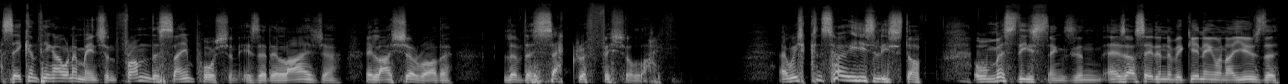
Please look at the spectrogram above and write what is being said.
Second thing I want to mention from the same portion is that Elijah, Elisha rather, lived a sacrificial life. And we can so easily stop or miss these things. And as I said in the beginning, when I used the,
